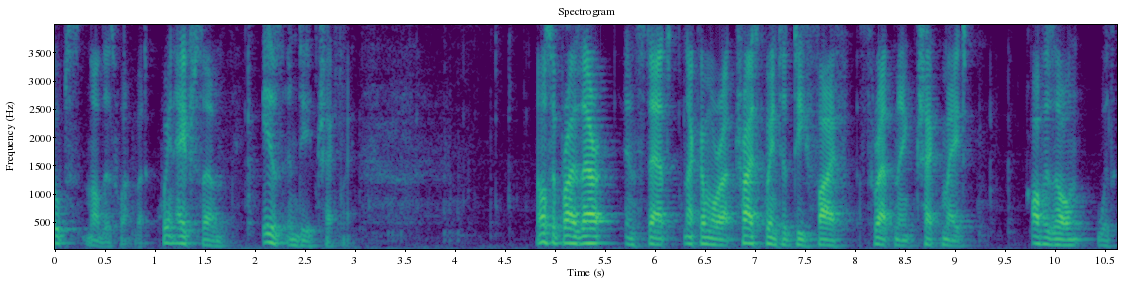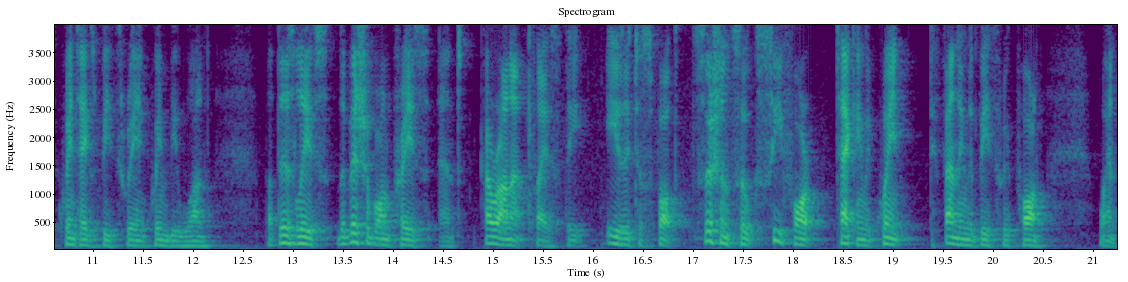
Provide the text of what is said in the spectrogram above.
Oops, not this one, but queen h7 is indeed checkmate. No surprise there. Instead, Nakamura tries queen to d5, threatening checkmate of his own with queen takes b3 and queen b1. But this leaves the bishop en prise and Caruana plays the easy to spot Zwischenzug c4, attacking the queen, defending the b3 pawn, when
